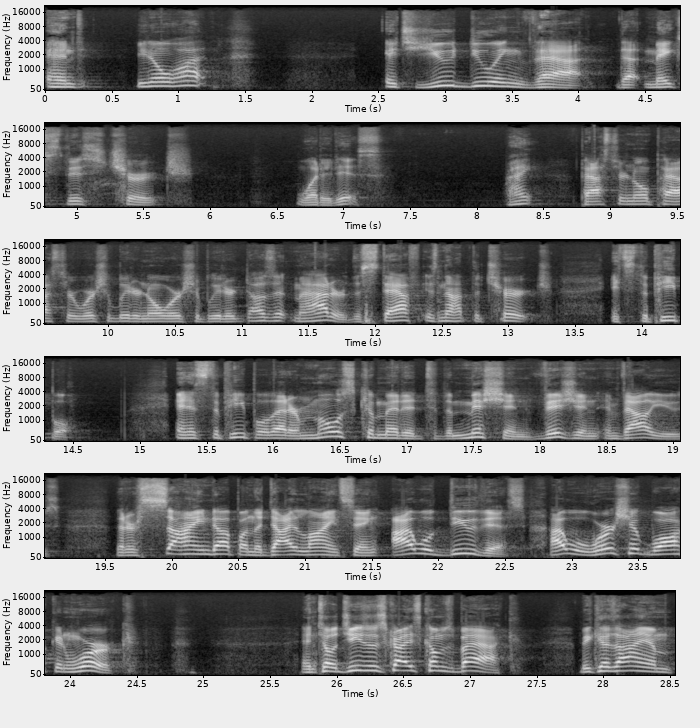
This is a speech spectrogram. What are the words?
And you know what? It's you doing that that makes this church what it is, right? Pastor, no pastor, worship leader, no worship leader, doesn't matter. The staff is not the church. It's the people. And it's the people that are most committed to the mission, vision, and values that are signed up on the dotted line saying, I will do this. I will worship, walk, and work until Jesus Christ comes back because I am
